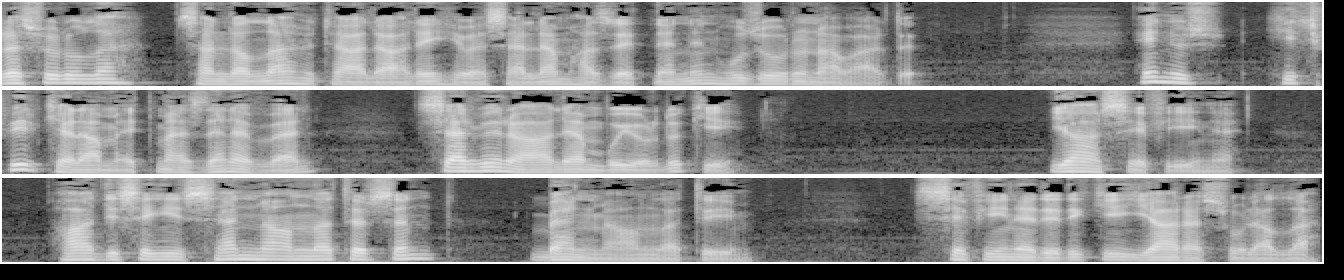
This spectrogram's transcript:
Resulullah sallallahu teala aleyhi ve sellem hazretlerinin huzuruna vardı. Henüz hiçbir kelam etmezden evvel Server alem buyurdu ki: Ya Sefine, hadiseyi sen mi anlatırsın, ben mi anlatayım? Sefine dedi ki: Ya Resulallah,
